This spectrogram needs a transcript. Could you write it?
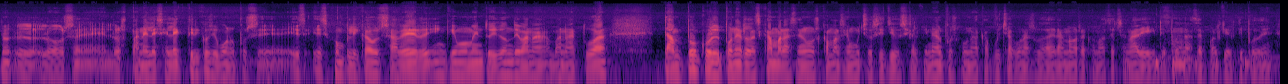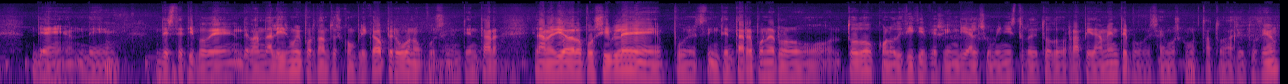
los, eh, los paneles eléctricos y bueno, pues eh, es, es, complicado saber en qué momento y dónde van a, van a actuar. Tampoco el poner las cámaras, tenemos cámaras en muchos sitios y al final pues con una capucha, con una sudadera no reconoces a nadie y te pueden hacer cualquier tipo de, de, de, este tipo de, vandalismo y por tanto es complicado, pero bueno, pues intentar en la medida de lo posible pues intentar reponerlo todo con lo difícil que es hoy en día el suministro de todo rápidamente, porque sabemos cómo está toda la situación,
